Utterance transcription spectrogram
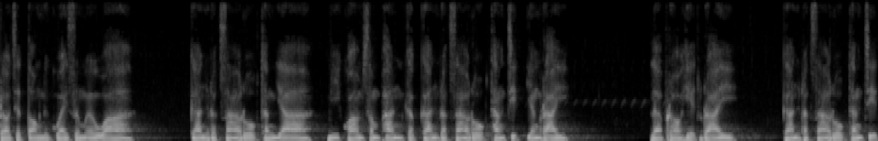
เราจะต้องนึกไว้เสมอว่า การรักษาโรคทางยามีความสัมพันธ์กับการรักษาโรคทางจิตอย่างไร และเพราะเหตุไรการรักษาโรคทางจิต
